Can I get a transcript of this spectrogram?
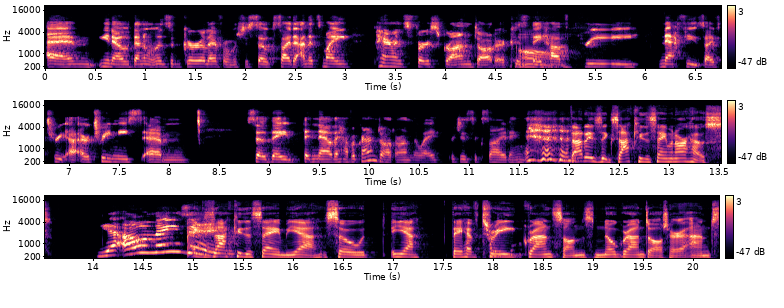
um, you know, then it was a girl. Everyone was just so excited, and it's my parents' first granddaughter because they have three nephews. I have three or three niece. Um, so they then now they have a granddaughter on the way, which is exciting. That is exactly the same in our house. Yeah. Oh, amazing. Exactly the same. Yeah. So yeah, they have three grandsons, no granddaughter, and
